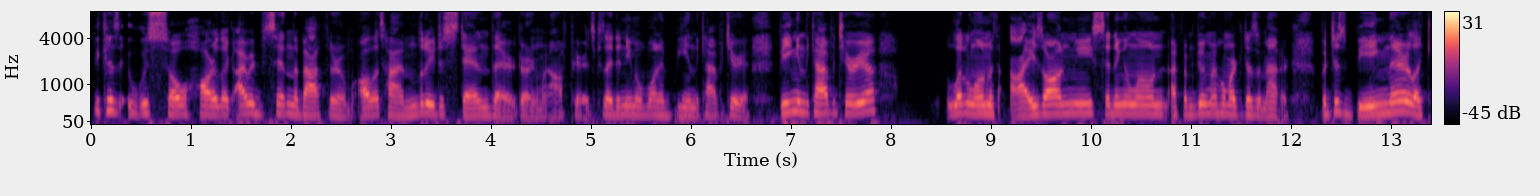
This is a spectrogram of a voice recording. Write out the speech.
because it was so hard. Like I would sit in the bathroom all the time, literally just stand there during my off periods because I didn't even want to be in the cafeteria. Being in the cafeteria let alone with eyes on me, sitting alone. If I'm doing my homework, it doesn't matter. But just being there, like,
